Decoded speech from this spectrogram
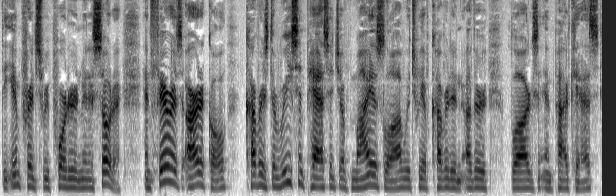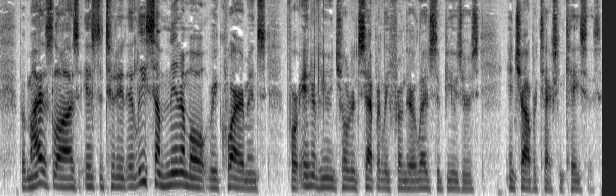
the imprint's reporter in Minnesota. And Farah's article covers the recent passage of Maya's Law, which we have covered in other blogs and podcasts. But Maya's Laws instituted at least some minimal requirements for interviewing children separately from their alleged abusers in child protection cases.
